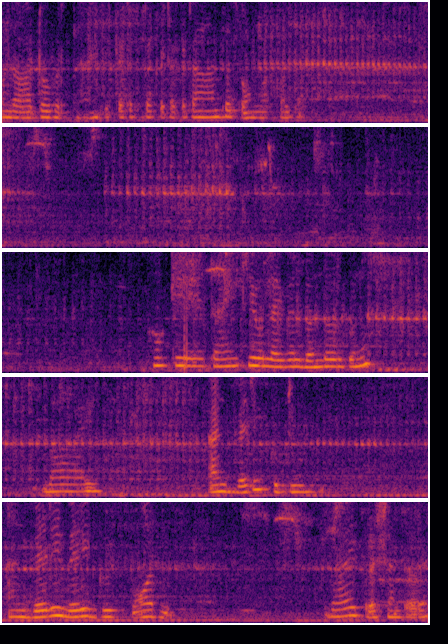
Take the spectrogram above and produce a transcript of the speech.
ಒಂದು ಆಟೋ ಬರ್ತಾ ಇದೆ ಕಟ ಕಟ ಅಂತ ಸೌಂಡ್ ಮಾಡ್ಕೊಂತ. ಓಕೆ ಥ್ಯಾಂಕ್ ಯು ಲೈವಲ್ಲಿ ಬಂದವ್ರಿಗೂ bye and very good and very very good morning bye Prashant ಅವರೇ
